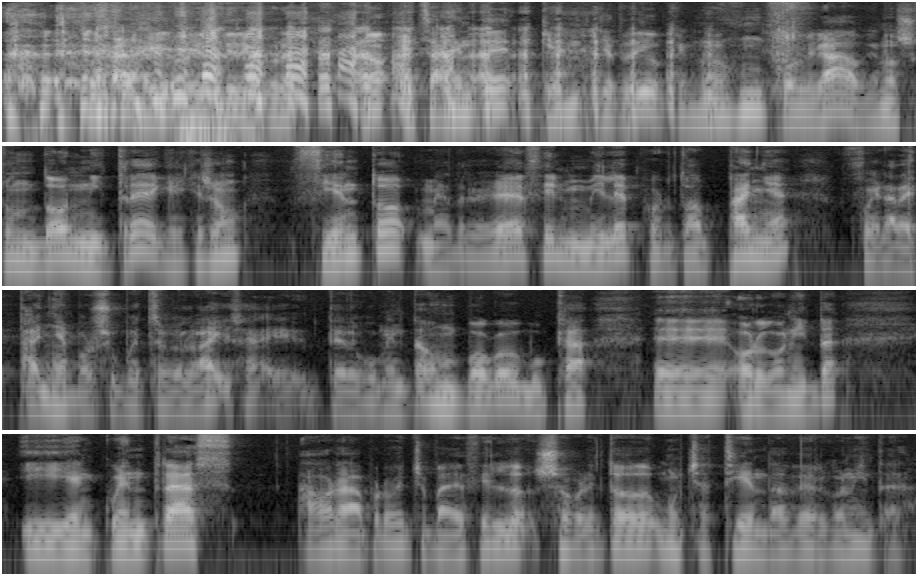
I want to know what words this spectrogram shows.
Ahí, ahí tiene que poner. No, esta gente, que yo te digo, que no es un colgado, que no son dos ni tres, que es que son cientos, me atrevería a decir miles por toda España, fuera de España, por supuesto que lo hay. O sea, eh, te documentas un poco, buscas eh, orgonita y encuentras, ahora aprovecho para decirlo, sobre todo muchas tiendas de orgonita.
